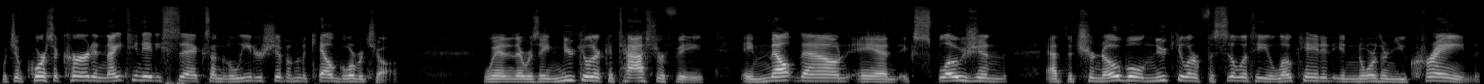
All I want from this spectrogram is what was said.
which of course occurred in 1986 under the leadership of Mikhail Gorbachev, when there was a nuclear catastrophe, a meltdown and explosion at the Chernobyl nuclear facility located in northern Ukraine.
